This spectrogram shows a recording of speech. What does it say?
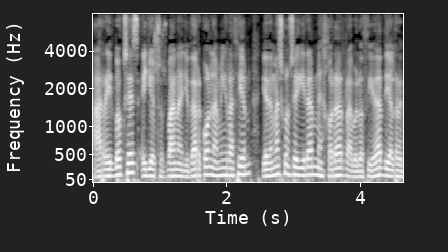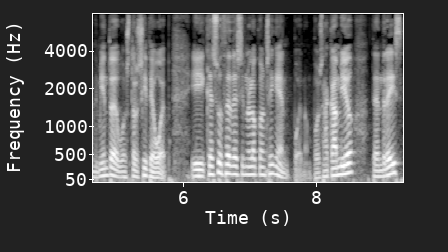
a Raidboxes, ellos os van a ayudar con la migración y además conseguirán mejorar la velocidad y el rendimiento de vuestro sitio web. ¿Y qué sucede si no lo consiguen? Bueno, pues a cambio tendréis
